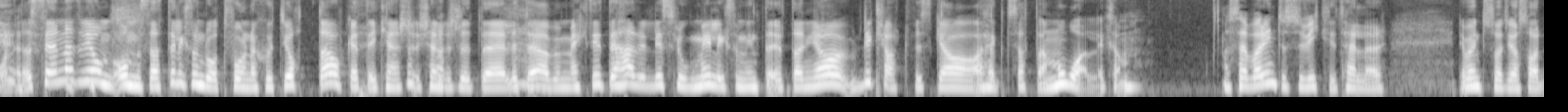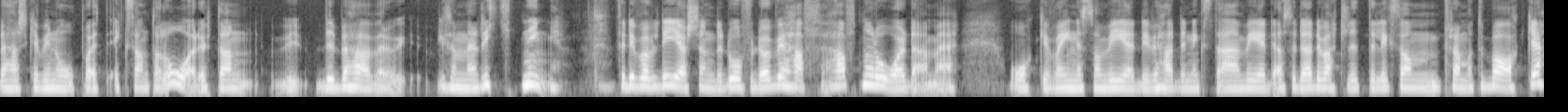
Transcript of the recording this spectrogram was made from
målet. Eh, Sen att vi om, omsatte liksom då 278 och att det kanske kändes lite, lite övermäktigt, det, hade, det slog mig liksom inte. Utan jag, det är klart vi ska ha högt satta mål. Liksom. Och sen var det inte så viktigt heller. Det var inte så att jag sa det här ska vi nå på ett x antal år. Utan vi, vi behöver liksom en riktning. För det var väl det jag kände då. För då har vi haft, haft några år där med Åke var inne som vd, vi hade en extern vd. Alltså det hade varit lite liksom fram och tillbaka.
